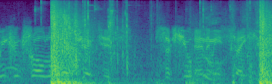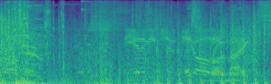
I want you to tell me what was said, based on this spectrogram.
We control all objectives. Secure. Enemies taking Bravo. The enemy took That's for my Charlie.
